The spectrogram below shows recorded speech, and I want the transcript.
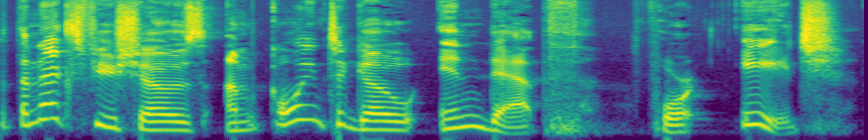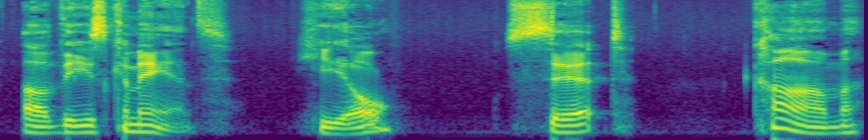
But the next few shows, I'm going to go in depth for each of these commands heel, sit, come,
